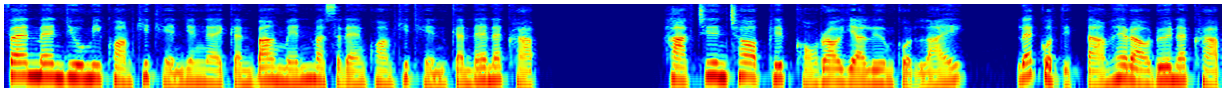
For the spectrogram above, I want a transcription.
แฟนแมนยูมีความคิดเห็นยังไงกันบ้างเม้นต์มาแสดงความคิดเห็นกันได้นะครับ หากชื่นชอบคลิปของเราอย่าลืมกดไลค์และกดติดตามให้เราด้วยนะครับ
